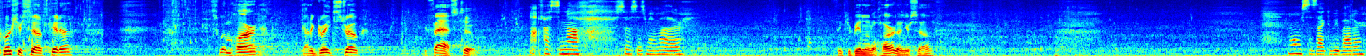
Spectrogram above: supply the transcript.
Push yourself, kiddo. Swim hard, got a great stroke. You're fast, too. Not fast enough. So says my mother. I think you're being a little hard on yourself. Mom says I could be better.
